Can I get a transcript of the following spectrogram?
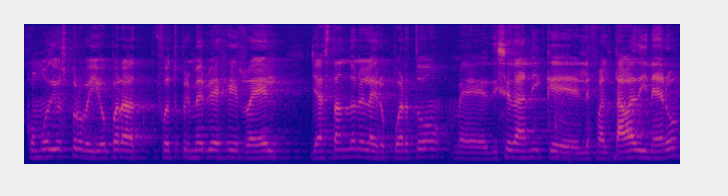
cómo Dios proveyó para, fue tu primer viaje a Israel. Ya estando en el aeropuerto, me dice Dani que le faltaba dinero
